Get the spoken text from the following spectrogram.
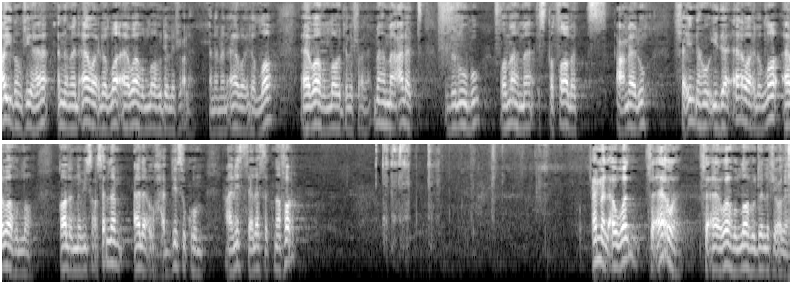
أيضا فيها أن من آوى إلى الله آواه الله جل في علاه أن من آوى إلى الله آواه الله جل في علاه مهما علت ذنوبه ومهما استطالت أعماله فإنه إذا آوى إلى الله آواه الله. قال النبي صلى الله عليه وسلم ألا أحدثكم عن الثلاثة نفر؟ أما الأول فآوى. فآواه الله جل في علاه.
